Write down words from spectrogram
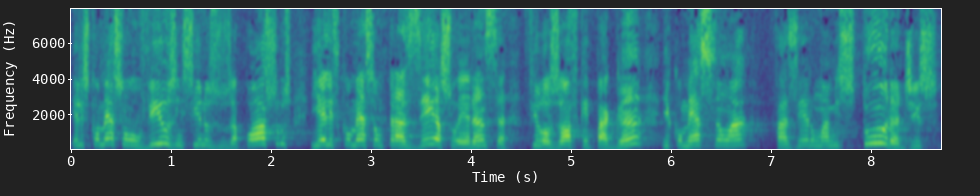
Eles começam a ouvir os ensinos dos apóstolos e eles começam a trazer a sua herança filosófica e pagã e começam a fazer uma mistura disso.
